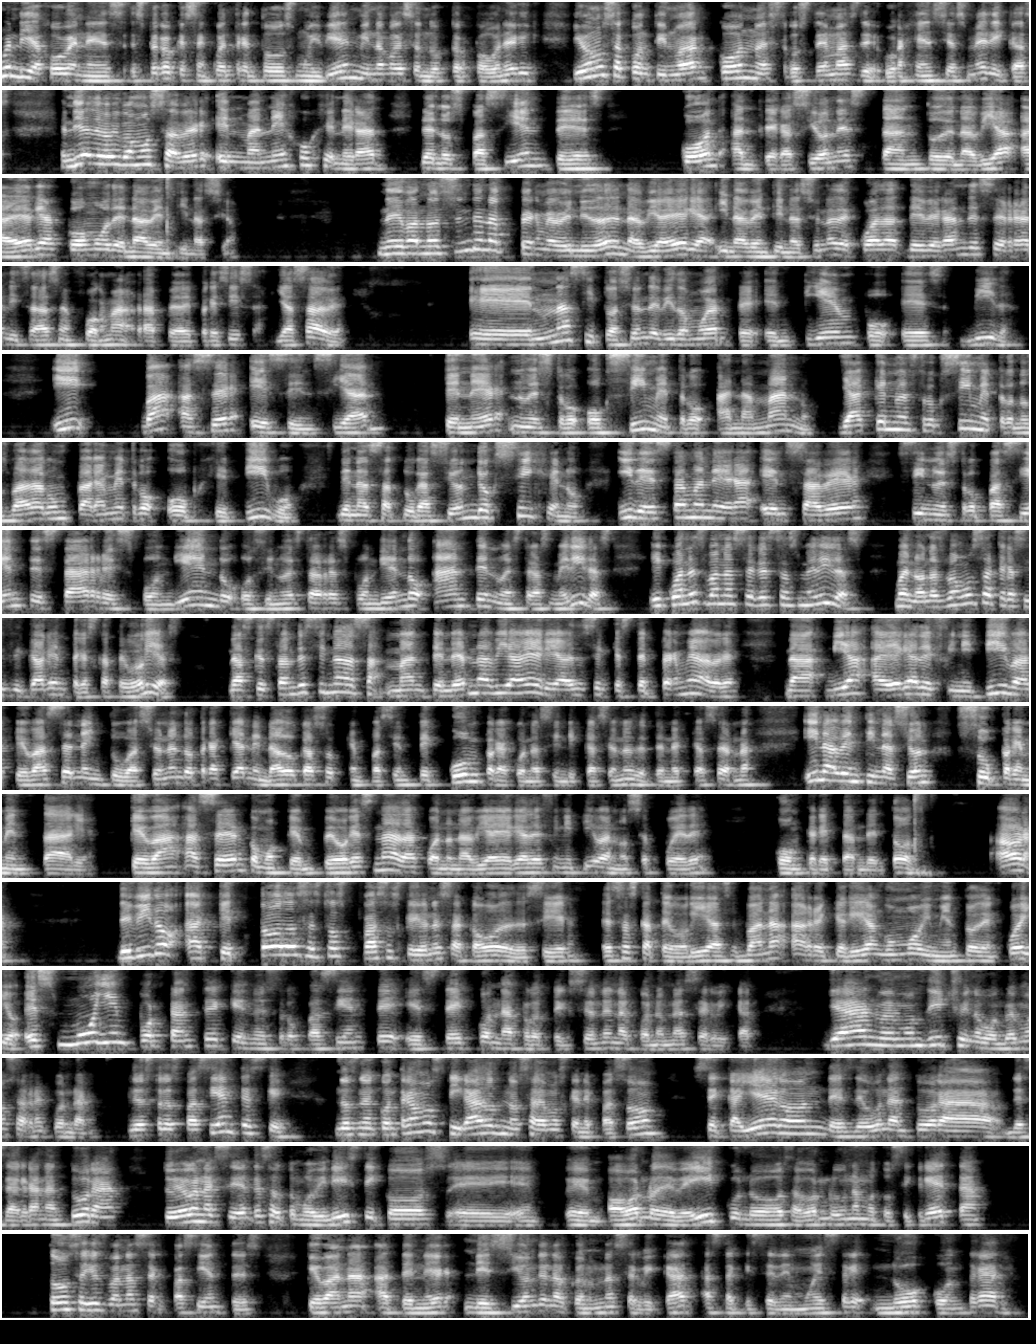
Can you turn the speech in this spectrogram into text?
Buen día, jóvenes. Espero que se encuentren todos muy bien. Mi nombre es el doctor Pau Eric y vamos a continuar con nuestros temas de urgencias médicas. El día de hoy vamos a ver el manejo general de los pacientes con alteraciones tanto de la vía aérea como de la ventilación. La evaluación de la permeabilidad de la vía aérea y la ventilación adecuada deberán de ser realizadas en forma rápida y precisa. Ya saben, en una situación de vida o muerte, en tiempo es vida. Y va a ser esencial tener nuestro oxímetro a la mano, ya que nuestro oxímetro nos va a dar un parámetro objetivo de la saturación de oxígeno y de esta manera en saber si nuestro paciente está respondiendo o si no está respondiendo ante nuestras medidas. ¿Y cuáles van a ser estas medidas? Bueno, las vamos a clasificar en tres categorías las que están destinadas a mantener la vía aérea, es decir, que esté permeable, la vía aérea definitiva, que va a ser la intubación endotraqueal en dado caso que el paciente cumpla con las indicaciones de tener que hacerla, y la ventilación suplementaria, que va a ser como que peor es nada cuando la vía aérea definitiva no se puede concretar de todo. Ahora, Debido a que todos estos pasos que yo les acabo de decir, esas categorías, van a, requerir algún movimiento de cuello, es muy importante que nuestro paciente esté con la protección de la columna cervical. Ya lo hemos dicho y nos volvemos a recordar. Nuestros pacientes que nos encontramos tirados, no sabemos qué le pasó, se cayeron desde una altura, desde la gran altura, tuvieron accidentes automovilísticos, eh, eh, a bordo de vehículos, a bordo de una motocicleta, todos ellos van a ser pacientes que van a, tener lesión de la columna cervical hasta que se demuestre lo contrario.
